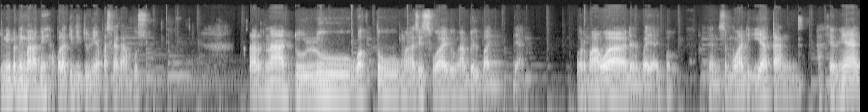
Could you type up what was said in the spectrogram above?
Ini penting banget nih apalagi di dunia pasca kampus karena dulu waktu mahasiswa itu ngambil banyak ormawa dan banyak dan semua diiakan akhirnya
